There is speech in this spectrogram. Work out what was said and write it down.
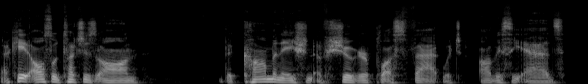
Now, Cate also touches on the combination of sugar plus fat, which obviously adds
